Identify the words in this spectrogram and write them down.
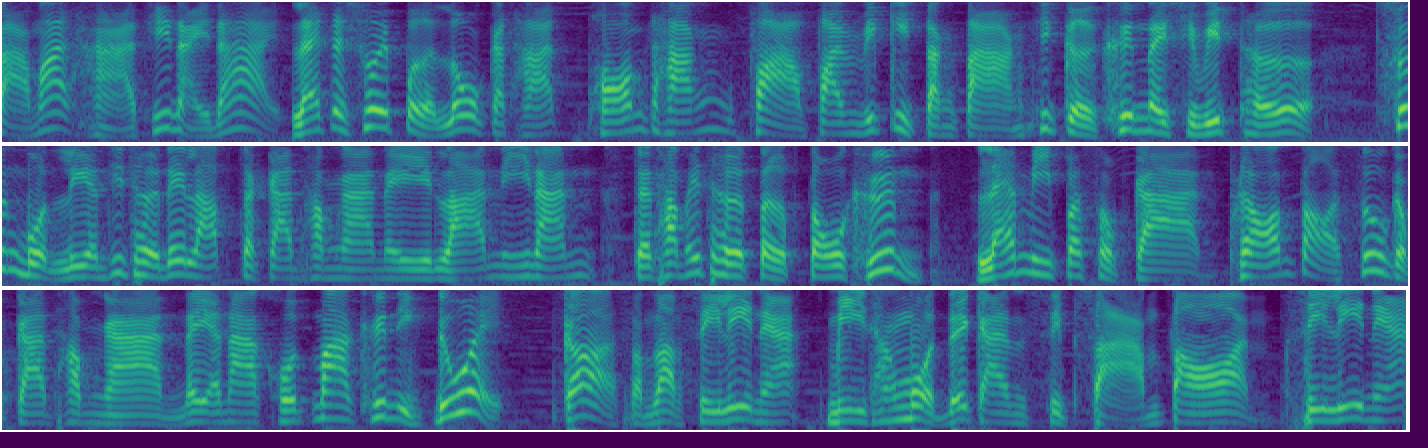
สามารถหาที่ไหนได้ และจะช่วยเปิดโลกกระทัดพร้อมทั้งฝ่าฟันวิกฤตต่างๆ ที่เกิดขึ้นในชีวิตเธอ ซึ่งบทเรียนที่เธอได้รับจากการทำงานในร้านนี้นั้น จะทำให้เธอเติบโตขึ้น และมีประสบการณ์ พร้อมต่อสู้กับการทำงานในอนาคตมากขึ้นอีกด้วย ก็สำหรับซีรีส์เนี้ยมีทั้งหมดด้วยกัน 13 ตอน ซีรีส์เนี้ย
